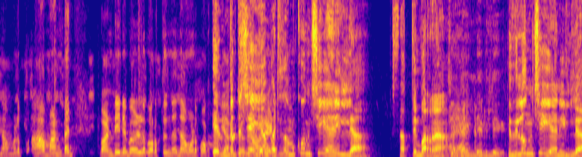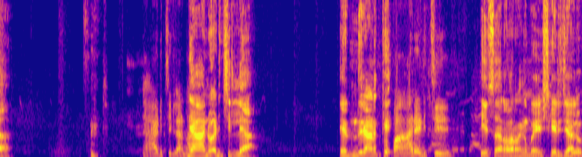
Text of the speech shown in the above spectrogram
നമ്മൾ ആ മണ്ടൻ വണ്ടീന്റെ മുകളിൽ പുറത്തുനിന്ന് നമ്മൾ എന്തിട്ട് ചെയ്യാൻ പറ്റും. നമുക്കൊന്നും ചെയ്യാനില്ല. സത്യം പറഞ്ഞ. ഇതിൽ. ഇതിലൊന്നും ചെയ്യാനില്ല. ഞാൻ അടിച്ചില്ല ഞാനും അടിച്ചില്ല. എന്തിനാണ് ആരടിച്ച് ഈ സെർവർ അങ്ങ് ബഹിഷ്കരിച്ചാലോ?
